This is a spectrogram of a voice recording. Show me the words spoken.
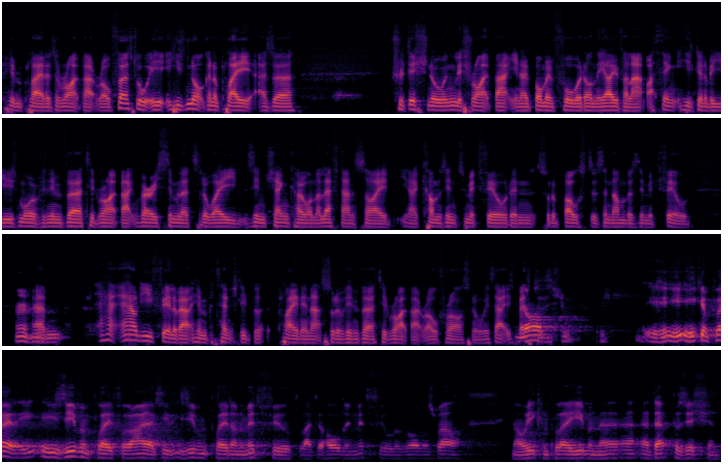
him playing as a right back role? First of all, he's not going to play as a traditional English right back, you know, bombing forward on the overlap. I think he's going to be used more of an inverted right back, very similar to the way Zinchenko on the left hand side, you know, comes into midfield and sort of bolsters the numbers in midfield. Mm-hmm. Um, how, how, do you feel about him potentially playing in that sort of inverted right back role for Arsenal? Is that his best no, position? He, he, can play. He's even played for Ajax. He's even played on the midfield, like a holding midfielder role as well. Now he can play even uh, at that position.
